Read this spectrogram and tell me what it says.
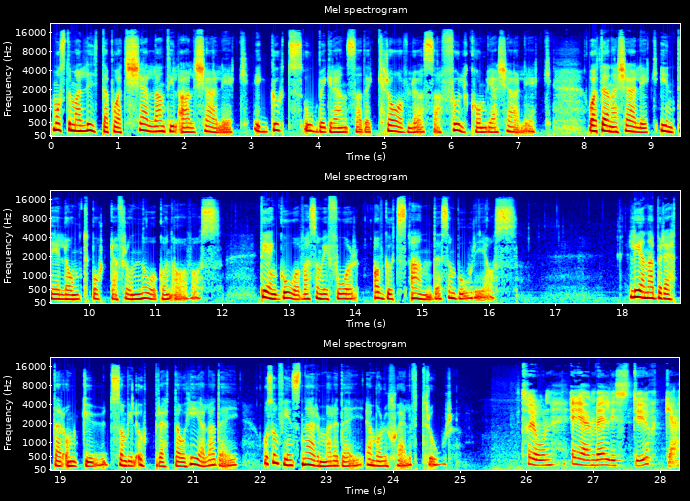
måste man lita på att källan till all kärlek är Guds obegränsade, kravlösa, fullkomliga kärlek och att denna kärlek inte är långt borta från någon av oss. Det är en gåva som vi får av Guds ande som bor i oss. Lena berättar om Gud som vill upprätta och hela dig och som finns närmare dig än vad du själv tror. Tron är en väldig styrka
